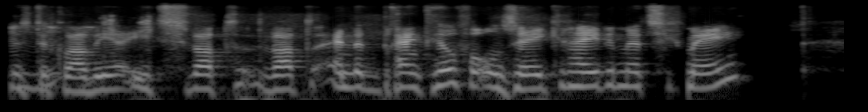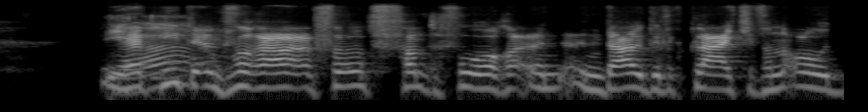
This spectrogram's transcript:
Dus mm -hmm. wel weer iets wat, wat. En het brengt heel veel onzekerheden met zich mee. Je hebt niet een van tevoren een, een duidelijk plaatje van, oh,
